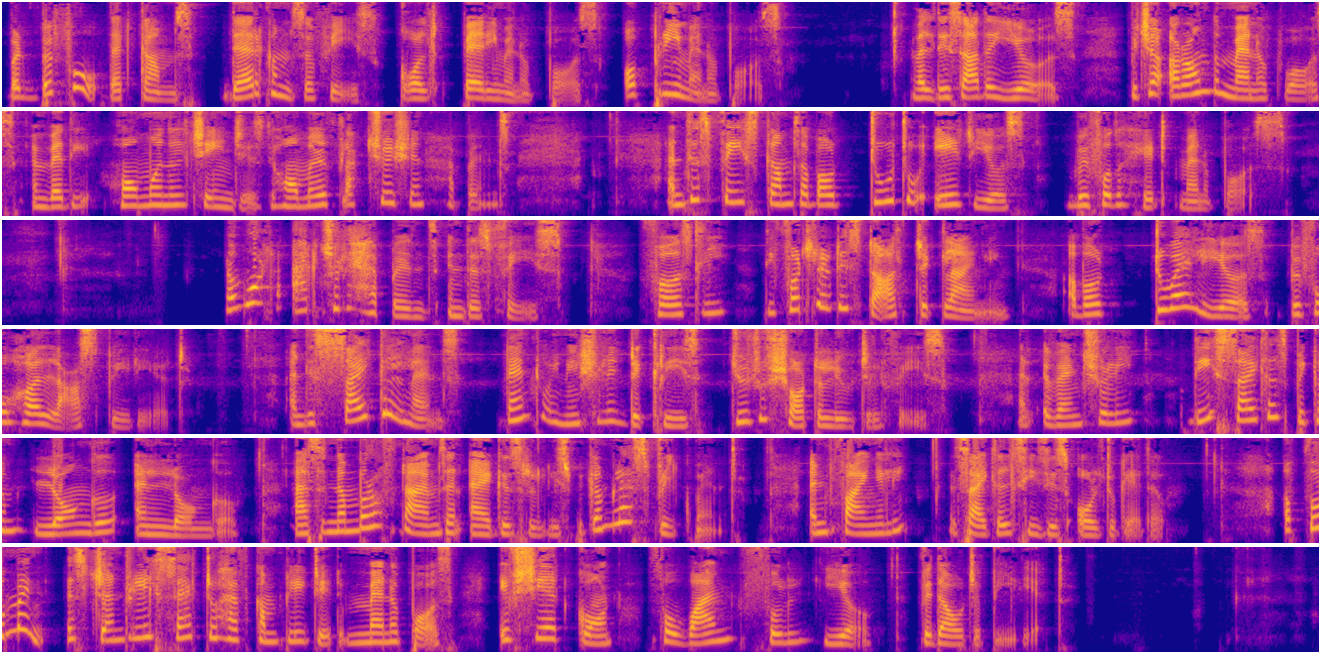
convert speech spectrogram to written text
But before that comes, there comes a phase called perimenopause or premenopause. Well, these are the years which are around the menopause and where the hormonal changes, the hormonal fluctuation happens. And this phase comes about two to eight years before the hit menopause. Now, what actually happens in this phase? Firstly, the fertility starts declining about 12 years before her last period, and the cycle lengths tend to initially decrease due to shorter luteal phase, and eventually these cycles become longer and longer as the number of times an egg is released become less frequent, and finally the cycle ceases altogether. A woman is generally said to have completed menopause if she had gone for one full year without a period.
